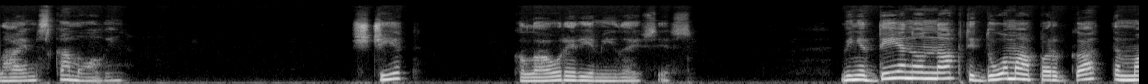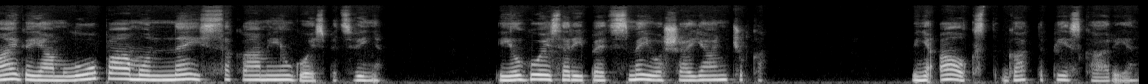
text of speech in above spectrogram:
laimes kamoliņa. Šķiet, ka Laura ir iemīlējusies. Viņa dienu un nakti domā par gata maigajām lūpām un neizsakām ilgojas pēc viņa. Ilgojas arī pēc smejošā Jančuka. Viņa augst gata pieskārienu,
